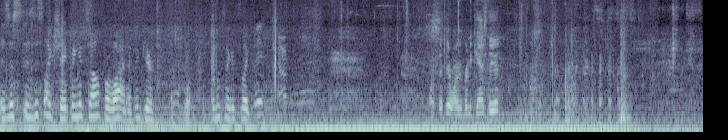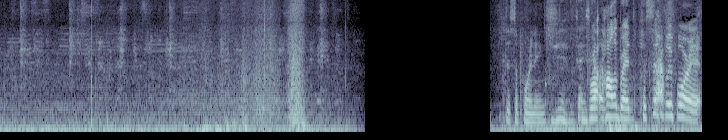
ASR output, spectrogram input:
Is this is this like shaping itself or what? I think you're. It looks like it's like. Want to sit there? Want me to bring the cans to you? Disappointing. Yeah, it's Brought got, like, challah bread specifically for it.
